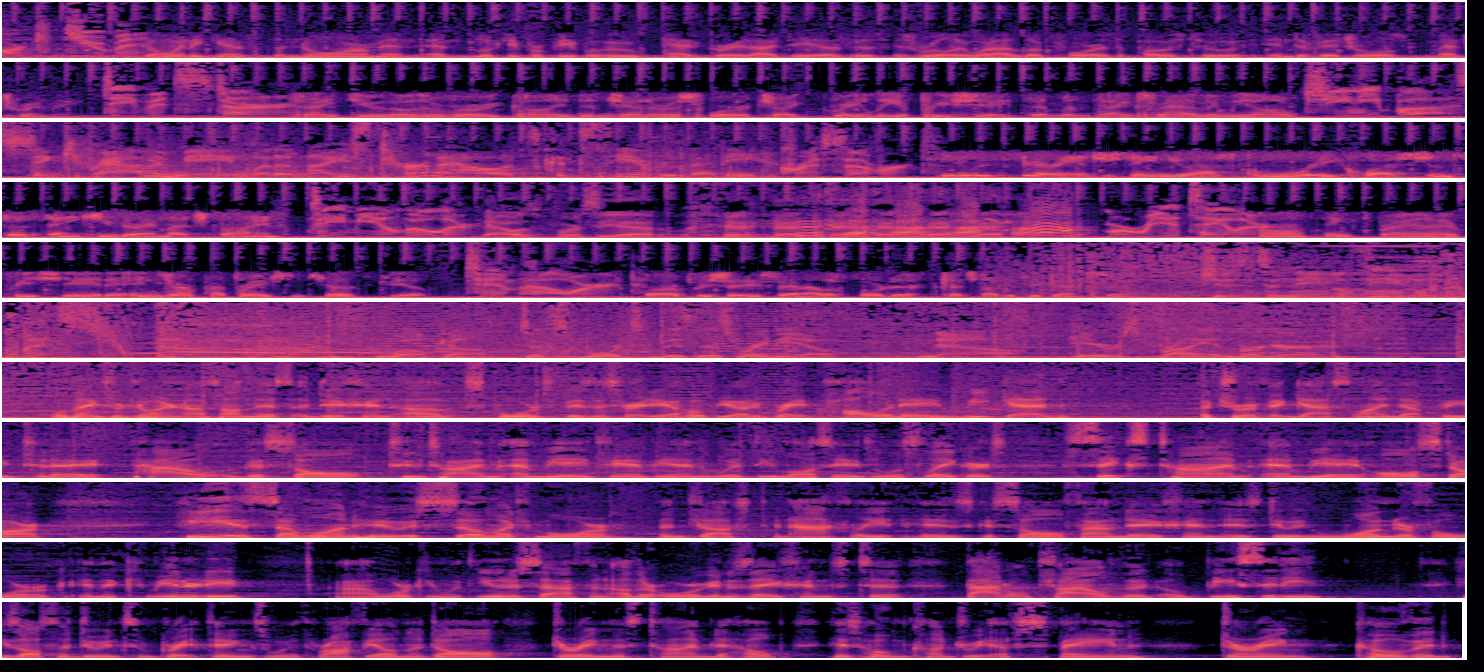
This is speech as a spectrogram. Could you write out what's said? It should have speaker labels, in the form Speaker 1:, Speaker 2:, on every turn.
Speaker 1: Mark Cuban.
Speaker 2: Going against the norm and, and looking for people who had great ideas is, is really what I look for as opposed to individuals mentoring me.
Speaker 1: David Stern.
Speaker 3: Thank you. Those are very kind and generous words. I greatly appreciate them and thanks for having me on.
Speaker 1: Jeanie Buss.
Speaker 4: Thank you for having me. What a nice turnout. It's good to see everybody.
Speaker 1: Chris Evert.
Speaker 5: It was very interesting. You asked great questions, so thank you very much, Brian.
Speaker 1: Damian Lillard.
Speaker 6: That was for Seattle.
Speaker 1: Maria Taylor.
Speaker 5: Oh, thanks, Brian. I appreciate it. And your preparation shows too.
Speaker 1: Tim Howard.
Speaker 7: Well, I appreciate you saying. I look forward to catching up with you again soon.
Speaker 1: Just to name a few. Welcome to Sports Business Radio. Now, here's Brian Berger.
Speaker 8: Well, thanks for joining us on this edition of Sports Business Radio. Hope you had a great holiday weekend. A terrific guest lined up for you today. Pau Gasol, two-time NBA champion with the Los Angeles Lakers, six-time NBA All-Star. He is someone who is so much more than just an athlete. His Gasol Foundation is doing wonderful work in the community, uh, working with UNICEF and other organizations to battle childhood obesity. He's also doing some great things with Rafael Nadal during this time to help his home country of Spain during COVID.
